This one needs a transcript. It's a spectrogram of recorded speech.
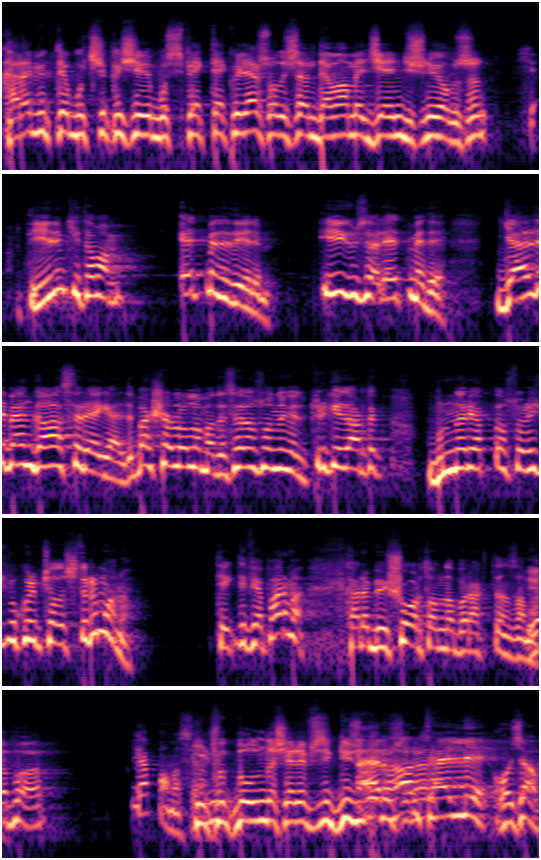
Karabük'te bu çıkışı, bu spektaküler sonuçların devam edeceğini düşünüyor musun? Diyelim ki tamam etmedi diyelim. İyi güzel etmedi. Geldi ben Galatasaray'a geldi. Başarılı olamadı. Sezon sonuna geldi. Türkiye'de artık bunları yaptıktan sonra hiçbir kulüp çalıştırır mı onu? Teklif yapar mı? Karabük'ü şu ortamda bıraktığın zaman. Yapar. Yapmaması Türk lazım. futbolunda şerefsizlik düz Erhan Telli hocam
